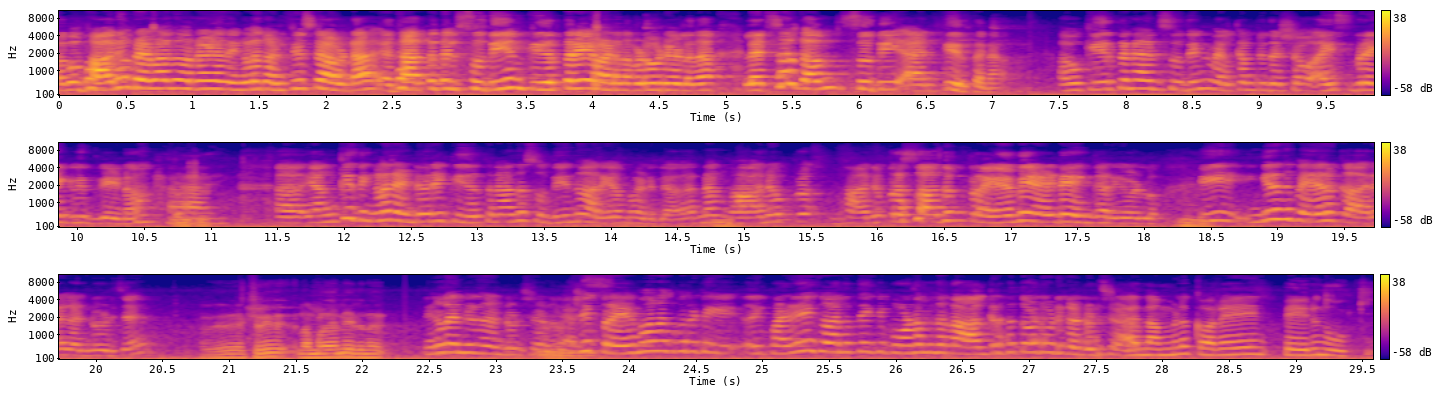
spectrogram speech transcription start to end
അപ്പൊ ഭാനു പ്രേമ എന്ന് പറഞ്ഞാൽ നിങ്ങൾ കൺഫ്യൂസ്ഡ് ആവണ്ട. യഥാർത്ഥത്തിൽ സുധിയും കീർത്തനയുമാണ് നമ്മുടെ കൂടെ ഉള്ളത്. Let's welcome Sudhi and Keerthana. അപ്പൊ Keerthana and Sudhin welcome to the show ice break with Veena ah ഞങ്ങക്ക് നിങ്ങളെ രണ്ടുപേരെയും കീർത്തനാന്ന് സുധീന്നും അറിയാൻ പാടില്ല. കാരണം ഭാനു പ്ര- ഭാനുപ്രസാദും പ്രേമയായിട്ട് ഞങ്ങൾക്ക് അറിയുള്ളൂ. ഈ ഇങ്ങനത്തെ പേരൊക്കെ ആരാ കണ്ടുപിടിച്ചേ? നമ്മൾ കൊറേ നമ്മൾ തന്നെ ഇരുന്ന് നിങ്ങൾ തന്നെ ഇത് കണ്ടുപിടിച്ചാണ് പക്ഷെ ഈ പ്രേമ എന്നൊക്കെ പറഞ്ഞിട്ട് ഈ- ഈ പഴയ കാലത്തേക്ക് പോകണം എന്നുള്ള ആഗ്രഹത്തോടു കൂടി കണ്ടുപിടിച്ചാണ് നമ്മൾ കുറെ പേര് നോക്കി.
